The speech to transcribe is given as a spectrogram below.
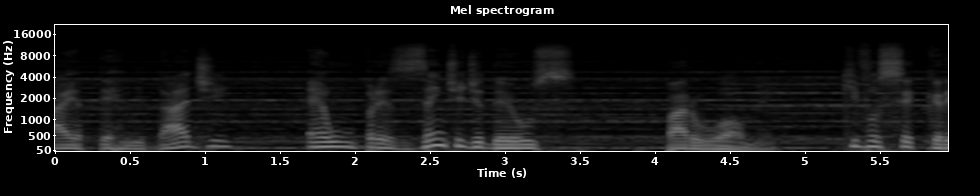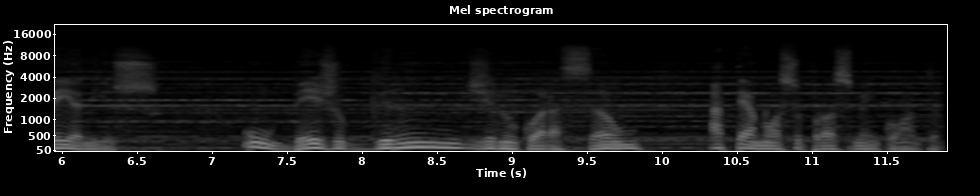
A eternidade é um presente de Deus para o homem. Que você creia nisso. Um beijo grande no coração. Até nosso próximo encontro.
